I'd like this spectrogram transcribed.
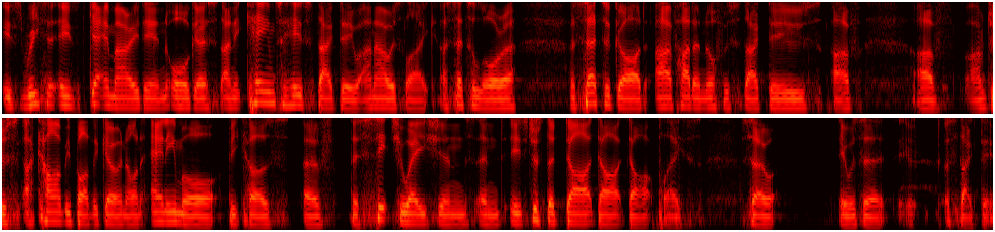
he's, recent, he's getting married in August, and it came to his stag do, and I was like, I said to Laura, I said to God, I've had enough of stag do's. I've, I've, I'm just, I can't be bothered going on anymore because of the situations, and it's just a dark, dark, dark place. So it was a, a stag do.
